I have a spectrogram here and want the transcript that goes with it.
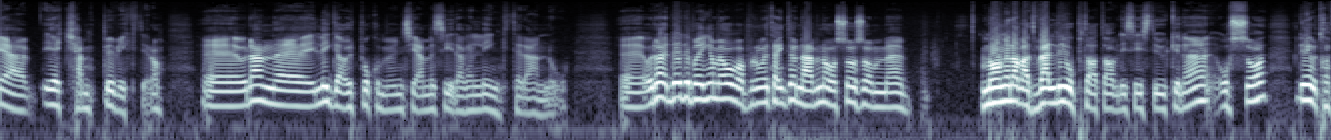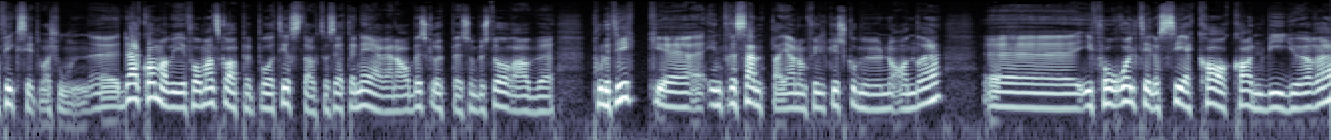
er, er kjempeviktig, da. Eh, og Den eh, ligger ute på kommunens hjemmeside. Det er en link til den nå. Eh, og det, det, bringer meg over på noe jeg tenkte å nevne også som mange har vært veldig opptatt av de siste ukene også, det er jo trafikksituasjonen. Der kommer vi i formannskapet på tirsdag til å sette ned en arbeidsgruppe som består av politikk, interessenter gjennom fylkeskommunen og andre, i forhold til å se hva kan vi gjøre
